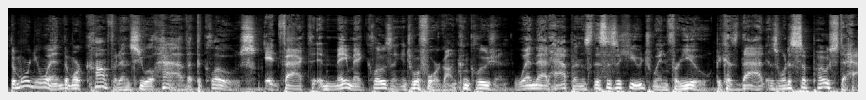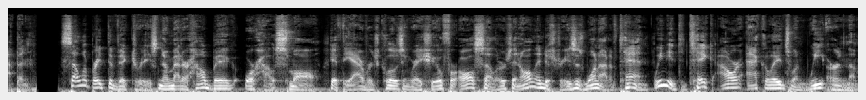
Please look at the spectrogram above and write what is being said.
The more you win, the more confidence you will have at the close. In fact, it may make closing into a foregone conclusion. When that happens, happens, this is a huge win for you, because that is what is supposed to happen. Celebrate the victories, no matter how big or how small. If the average closing ratio for all sellers in all industries is 1 out of 10, we need to take our accolades when we earn them.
